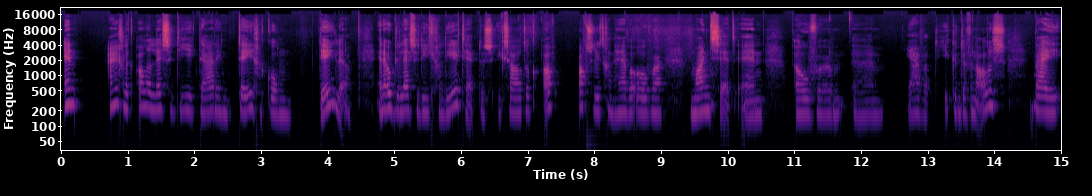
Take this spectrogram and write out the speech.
En eigenlijk alle lessen die ik daarin tegenkom delen. En ook de lessen die ik geleerd heb. Dus ik zal het ook absoluut gaan hebben over mindset en over, ehm, ja, wat, je kunt er van alles bij,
